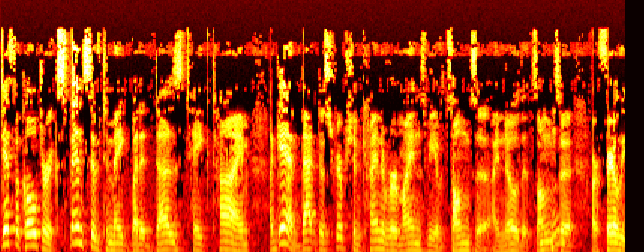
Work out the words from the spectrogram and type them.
difficult or expensive to make, but it does take time. Again, that description kind of reminds me of zongzi. I know that zongzi are fairly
